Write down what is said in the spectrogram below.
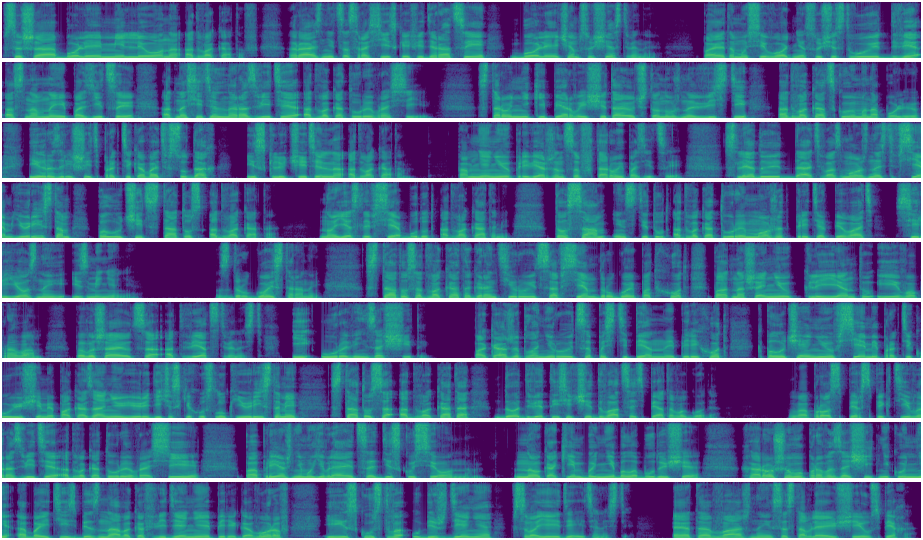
В США более миллиона адвокатов. Разница с Российской Федерацией более чем существенная. Поэтому сегодня существуют две основные позиции относительно развития адвокатуры в России. Сторонники первой считают, что нужно ввести адвокатскую монополию и разрешить практиковать в судах исключительно адвокатам. По мнению приверженцев второй позиции, следует дать возможность всем юристам получить статус адвоката. Но если все будут адвокатами, то сам институт адвокатуры может претерпевать серьезные изменения. С другой стороны, статус адвоката гарантирует совсем другой подход по отношению к клиенту и его правам, повышаются ответственность и уровень защиты. Пока же планируется постепенный переход к получению всеми практикующими по оказанию юридических услуг юристами статуса адвоката до 2025 года. Вопрос перспективы развития адвокатуры в России по-прежнему является дискуссионным. Но каким бы ни было будущее, хорошему правозащитнику не обойтись без навыков ведения переговоров и искусства убеждения в своей деятельности. Это важные составляющие успеха.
